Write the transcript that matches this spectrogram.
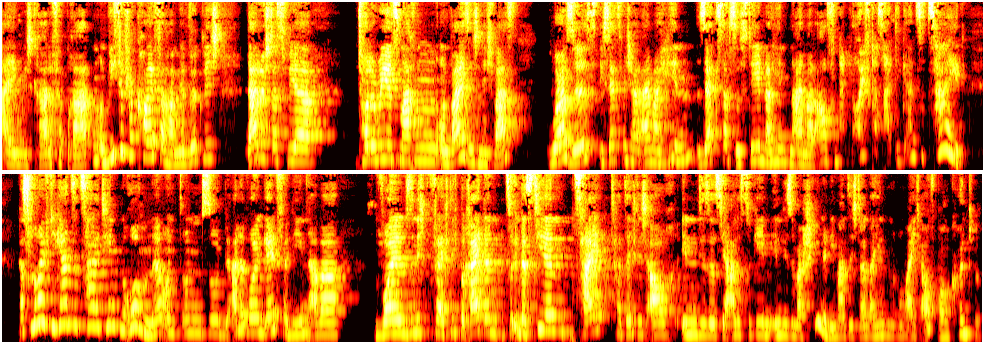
eigentlich gerade verbraten und wie viel Verkäufe haben wir wirklich dadurch, dass wir tolle Reels machen und weiß ich nicht was. Versus, ich setze mich halt einmal hin, setze das System da hinten einmal auf und dann läuft das halt die ganze Zeit. Das läuft die ganze Zeit hinten rum, ne? Und, und so, alle wollen Geld verdienen, aber wollen sie nicht, vielleicht nicht bereit, dann zu investieren, Zeit tatsächlich auch in dieses, ja, alles zu geben, in diese Maschine, die man sich dann da hinten rum eigentlich aufbauen könnte.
